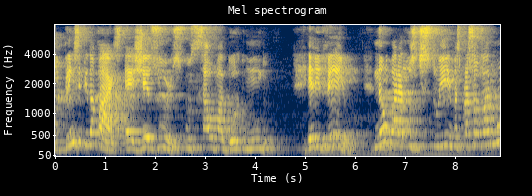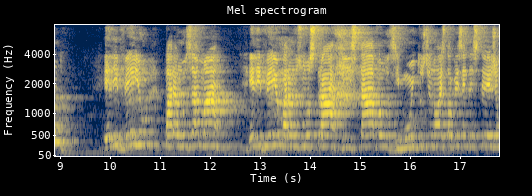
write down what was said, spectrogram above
e príncipe da paz, é Jesus, o Salvador do mundo. Ele veio não para nos destruir, mas para salvar o mundo. Ele veio para nos amar. Ele veio para nos mostrar que estávamos, e muitos de nós talvez ainda estejam,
